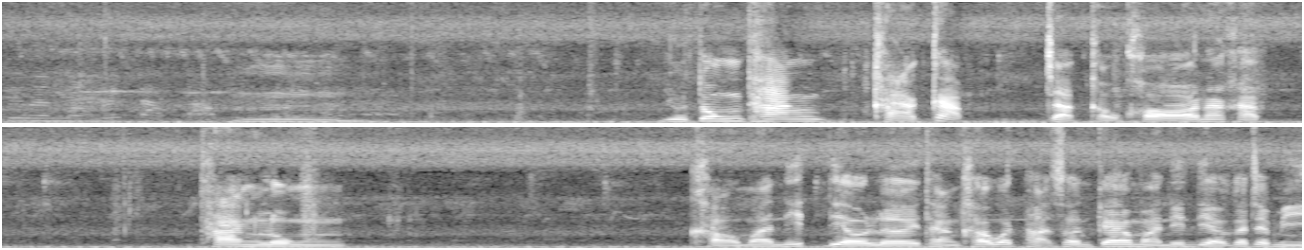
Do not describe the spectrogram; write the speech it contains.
คือมันมองด้วยตาเปล่าอืมอยู่ตรงทางขากลับจากเขาคอนะครับ ทางลง เขามานิดเดียวเลย ทางเข้าวัดผาซ่อนแก้วมานิดเดียวก็จะมี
